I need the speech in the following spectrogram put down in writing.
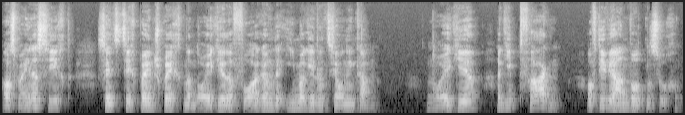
Aus meiner Sicht setzt sich bei entsprechender Neugier der Vorgang der Imagination in Gang. Neugier ergibt Fragen, auf die wir Antworten suchen,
